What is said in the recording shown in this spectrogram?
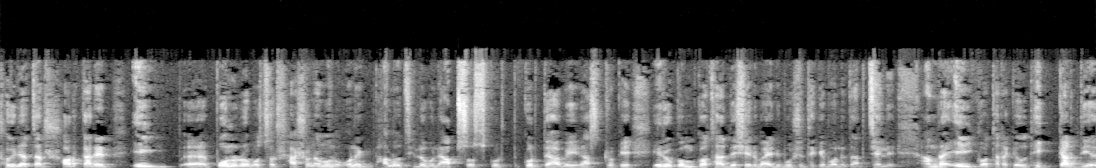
স্বৈরাচার সরকারের এই পনেরো বছর শাসন আমল অনেক ভালো ছিল বলে আফসোস করতে হবে এই রাষ্ট্রকে? এরকম কথা দেশের বাইরে বসে থেকে বলে তার ছেলে। আমরা এই কথাটাকেও ধিক্কার দিয়ে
